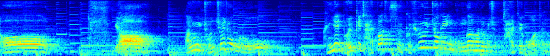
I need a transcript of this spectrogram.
어, 야, 아니 전체적으로 굉장히 넓게 잘 빠졌어요. 그러니까 효율적인 공간 활용이 좀 잘 될 것 같아요.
